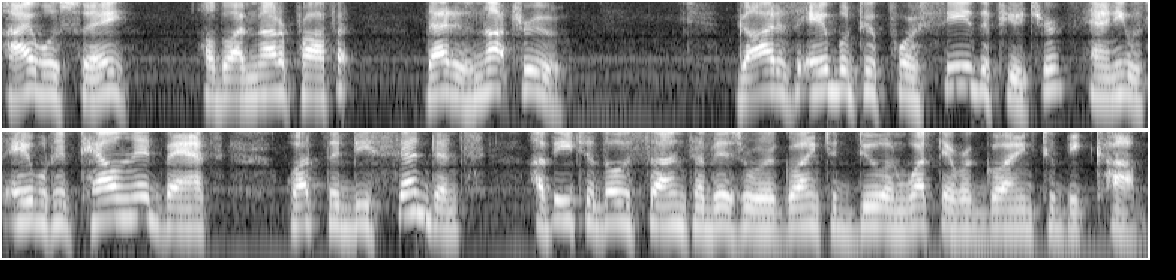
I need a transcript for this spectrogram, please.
I will say, although I'm not a prophet, that is not true. God is able to foresee the future, and he was able to tell in advance what the descendants of each of those sons of Israel were going to do and what they were going to become.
